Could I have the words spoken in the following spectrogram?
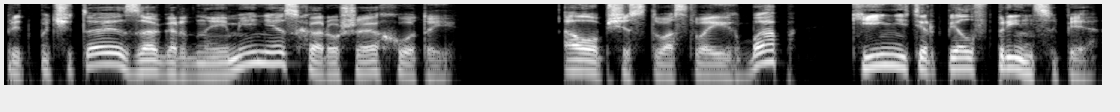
предпочитая загородное имение с хорошей охотой. А общество своих баб Ки не терпел в принципе,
